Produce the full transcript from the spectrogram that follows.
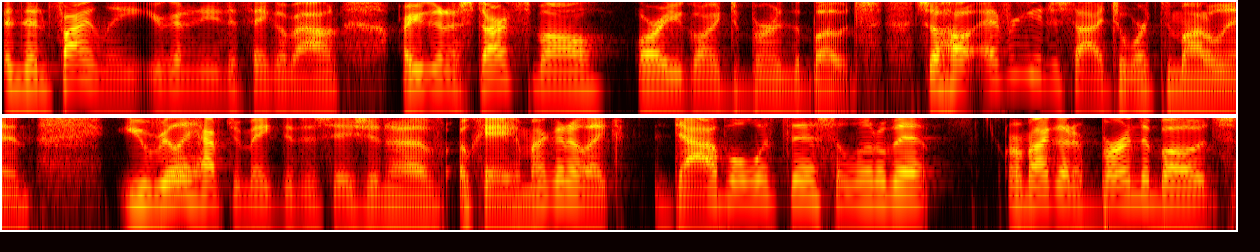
And then finally, you're going to need to think about are you going to start small or are you going to burn the boats? So, however you decide to work the model in, you really have to make the decision of okay, am I going to like dabble with this a little bit or am I going to burn the boats,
